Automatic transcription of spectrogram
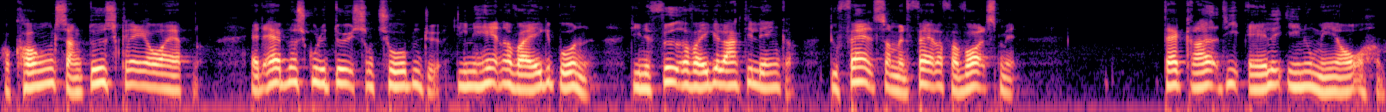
og kongen sang dødsklage over Abner. At Abner skulle dø som tåben dør. Dine hænder var ikke bundet, dine fødder var ikke lagt i lænker. Du faldt, som man falder for voldsmænd. Der græd de alle endnu mere over ham.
